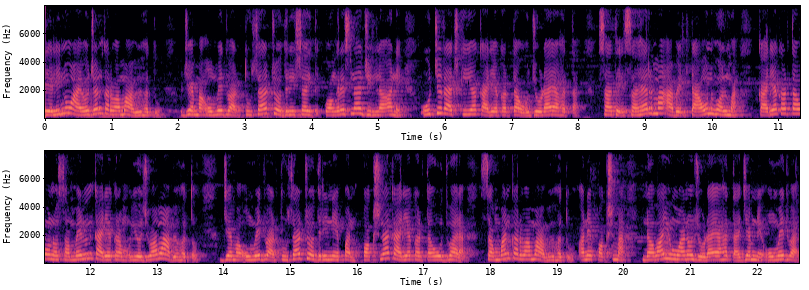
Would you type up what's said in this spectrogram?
રેલીનું આયોજન કરવામાં આવ્યું હતું, જેમાં ઉમેદવાર તુષાર ચૌધરી સહિત કોંગ્રેસના જિલ્લા અને ઉચ્ચ રાજકીય કાર્યકર્તાઓ જોડાયા હતા. સાથે શહેરમાં આવેલ ટાઉન હોલમાં કાર્યકર્તાઓનો સંમેલન કાર્યક્રમ યોજવામાં આવ્યો હતો, જેમાં ઉમેદવાર તુષાર ચૌધરીને પણ પક્ષના કાર્યકર્તાઓ દ્વારા સન્માન કરવામાં આવ્યું હતું અને પક્ષમાં નવા યુવાનો જોડાયા હતા, જેમને ઉમેદવાર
